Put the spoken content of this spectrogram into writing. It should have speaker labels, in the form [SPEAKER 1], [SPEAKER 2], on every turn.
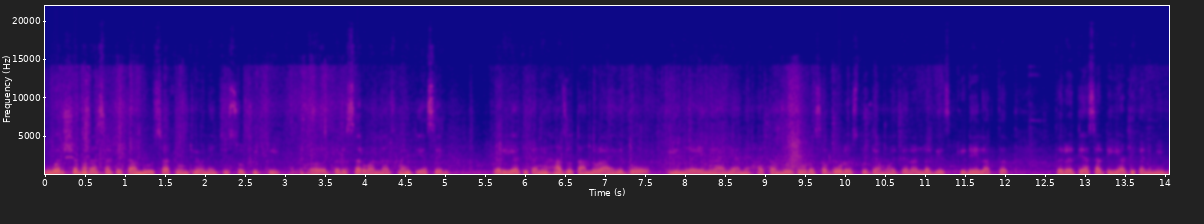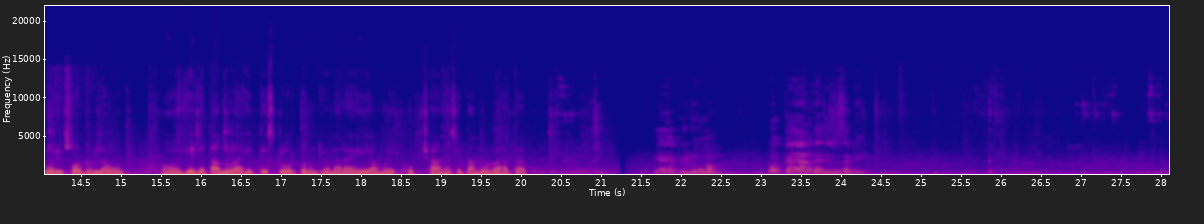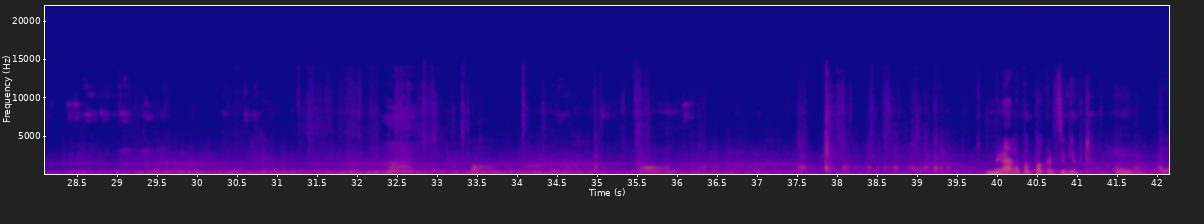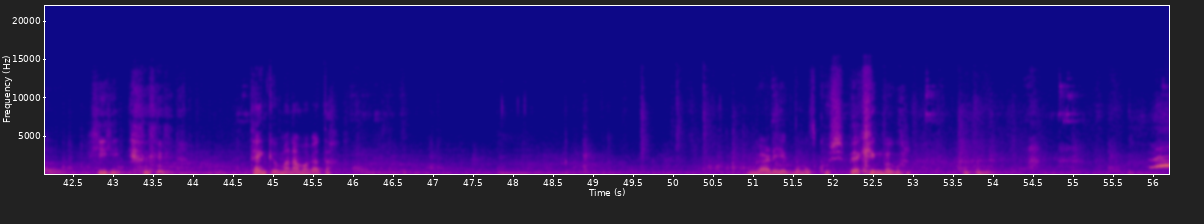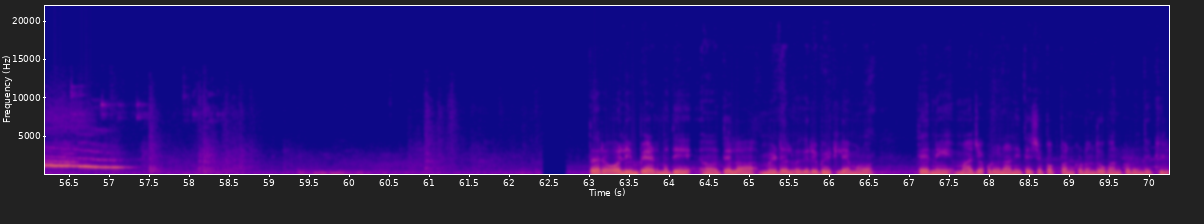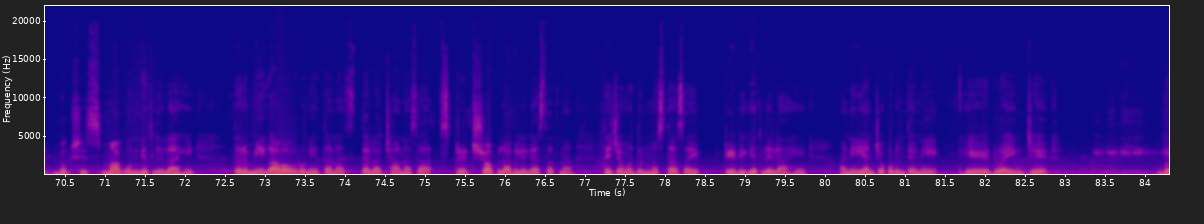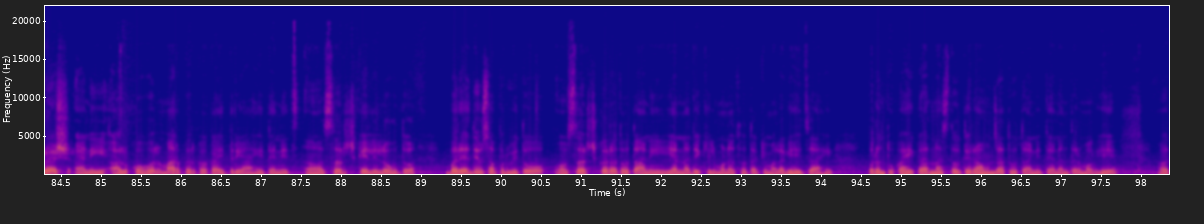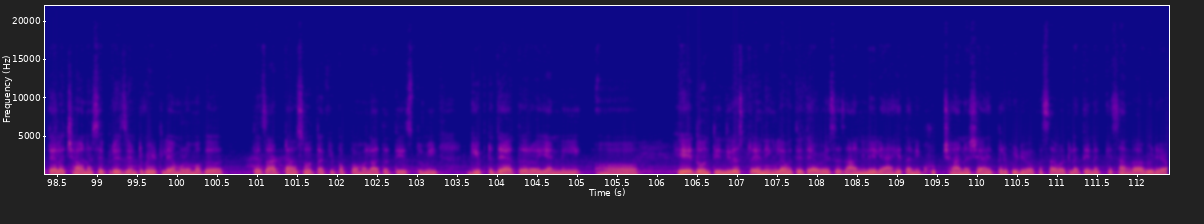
[SPEAKER 1] वर्षभरासाठी तांदूळ साठवून ठेवण्याची सोपी ट्रिक तर सर्वांनाच माहिती असेल. तर या ठिकाणी हा जो तांदूळ आहे तो इंद्रायणी आहे आणि हा तांदूळ थोडासा गोड असतो त्यामुळे त्याला लगेच किडे लागतात. तर त्यासाठी या ठिकाणी मी बोरिक पावडर लावून हे जे तांदूळ आहेत ते स्टोअर करून ठेवणार आहे. यामुळे खूप छान असे तांदूळ राहतात.
[SPEAKER 2] ए काय तुझ्यासाठी.
[SPEAKER 1] मिळालं पप्पाकडचं गिफ्ट? ही ही. थँक्यू म्हणा मग आता. गाडी एकदमच खुश पॅकिंग बघून. तर ऑलिम्पियाडमध्ये त्याला मेडल वगैरे भेटल्यामुळं त्याने माझ्याकडून आणि त्याच्या पप्पांकडून दोघांकडून देखील बक्षीस मागून घेतलेलं आहे. तर मी गावावरून येतानाच त्याला छान असा स्ट्रीट शॉप लागलेले असतात ना त्याच्यामधून मस्त असा एक टेडी घेतलेला आहे आणि यांच्याकडून त्याने हे ड्रॉइंगचे ब्रश आणि अल्कोहोल मार्कर का काहीतरी आहे त्यांनीच सर्च केलेलं होतं. बऱ्याच दिवसापूर्वी तो सर्च करत होता आणि यांना देखील म्हणत होता की मला घ्यायचं आहे. परंतु काही कारणास्तव ते राहून जात होतं आणि त्यानंतर मग हे त्याला छान असे प्रेझेंट भेटल्यामुळं मग त्याचा अट्टहास होता की पप्पा मला आता तेच तुम्ही गिफ्ट द्या. तर यांनी हे दोन तीन दिवस ट्रेनिंगला होते त्यावेळेसच आणलेले आहेत आणि खूप छान असे आहेत. तर व्हिडिओ कसा वाटला ते नक्की सांगा. व्हिडिओ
